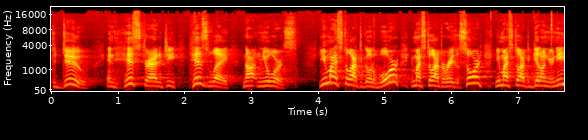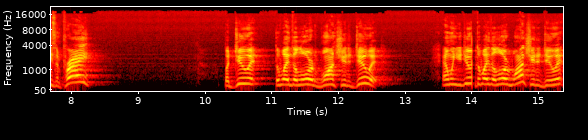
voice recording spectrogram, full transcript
to do in his strategy, his way, not in yours. You might still have to go to war. You might still have to raise a sword. You might still have to get on your knees and pray. But do it the way the Lord wants you to do it. And when you do it the way the Lord wants you to do it,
